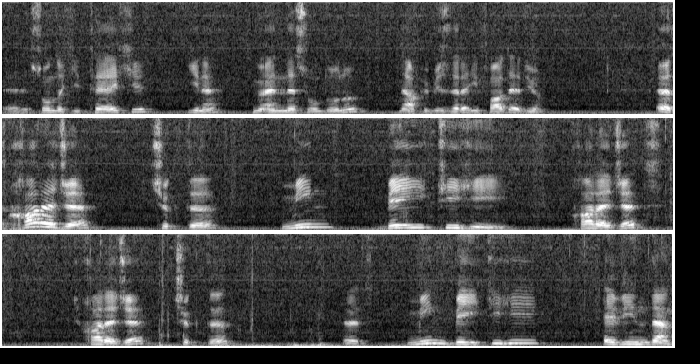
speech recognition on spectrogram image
e, sondaki T2 yine müennes olduğunu ne yapıyor bizlere ifade ediyor. Evet, harece çıktı min beytihi harecet harece çıktı. Evet. Min beytihi evinden.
